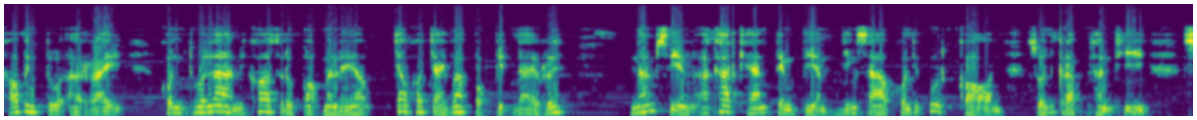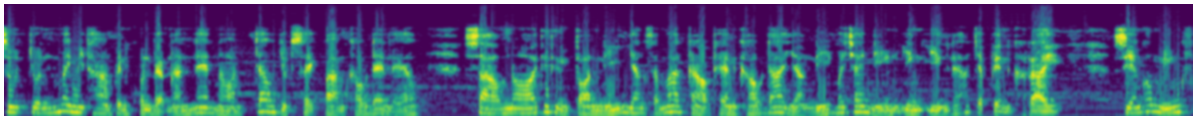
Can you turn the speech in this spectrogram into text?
เขาเป็นตัวอะไร คนทั่วล่ามีข้อสรุปออกมาแล้ว เจ้าเข้าใจว่าปกปิดได้หรือ น้ำเสียงอาฆาตแค้นเต็มเปี่ยม หญิงสาวคนที่พูดก่อน สวนกลับทันทีสูจุนไม่มีทางเป็นคนแบบนั้นแน่นอน เจ้าหยุดใส่ความเขาได้แล้ว สาวน้อยที่ถึงตอนนี้ยังสามารถกล่าวแทนเขาได้อย่างนี้ไม่ใช่หนิงอิงอิงแล้วจะเป็นใคร เสียงของหมิงฟ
